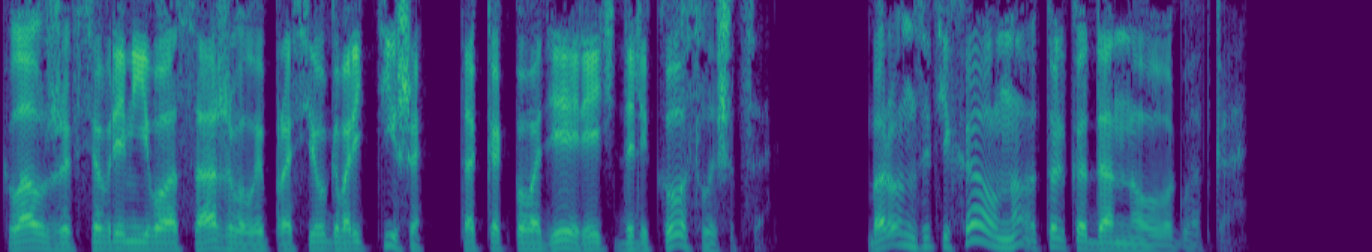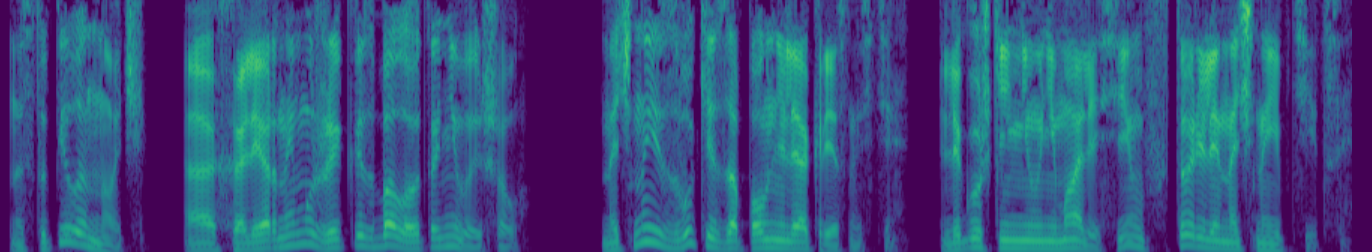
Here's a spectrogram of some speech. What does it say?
Клаус же все время его осаживал и просил говорить тише, так как по воде речь далеко слышится. Барон затихал, но только до нового глотка. Наступила ночь, а холерный мужик из болота не вышел. Ночные звуки заполнили окрестности. Лягушки не унимались, им вторили ночные птицы.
